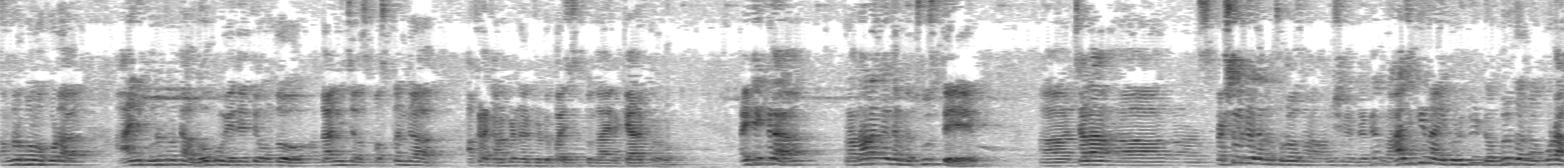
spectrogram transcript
సందర్భంలో కూడా ఆయనకు ఉన్నటువంటి ఆ లోపం ఏదైతే ఉందో దాన్ని చాలా స్పష్టంగా అక్కడ కనపడినటువంటి పరిస్థితి ఉంది ఆయన క్యారెక్టర్లో అయితే ఇక్కడ ప్రధానంగా కనుక చూస్తే చాలా స్పెషల్గా కనుక చూడాల్సిన అంశం ఏంటంటే రాజకీయ నాయకుడికి డబ్బులు కన్నా కూడా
